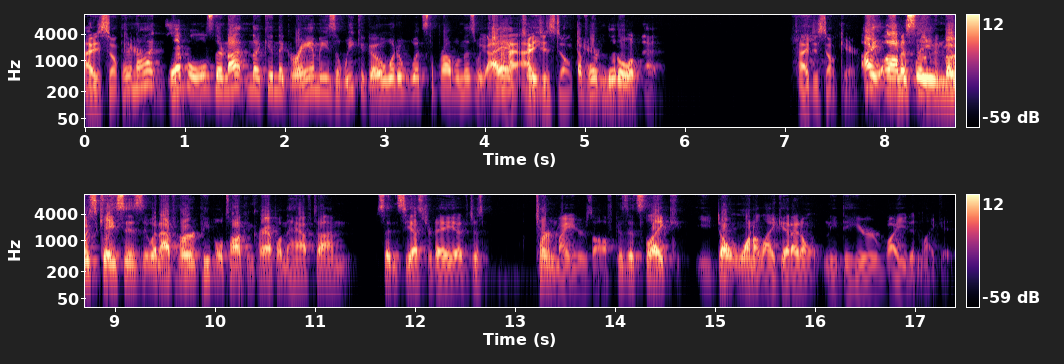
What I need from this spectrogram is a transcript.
I just don't care. They're care. not devils. They're not like in the Grammys a week ago. What what's the problem this week? I actually I just don't I've heard little of that. I just don't care. I honestly, in most cases, when I've heard people talking crap on the halftime since yesterday, I've just turned my ears off because it's like you don't want to like it. I don't need to hear why you didn't like it.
